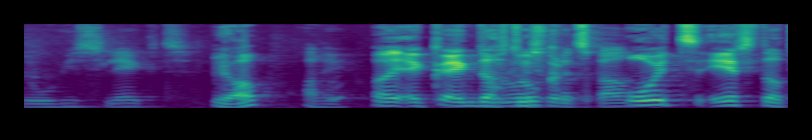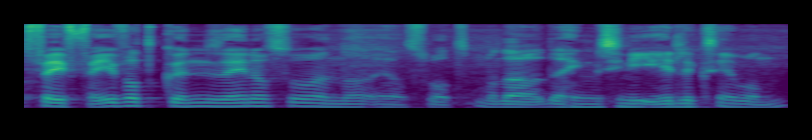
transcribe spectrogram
Logisch lijkt. Ja. Allee, ik, ik dacht ook ooit eerst dat 5-5 had kunnen zijn of zo. En dat, ja, dat is wat. Maar dat, dat ging misschien niet eerlijk zijn, want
